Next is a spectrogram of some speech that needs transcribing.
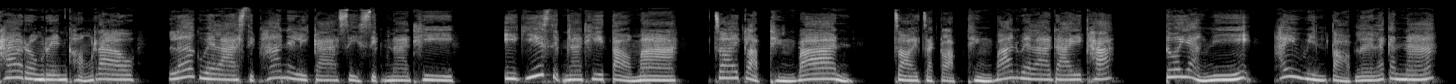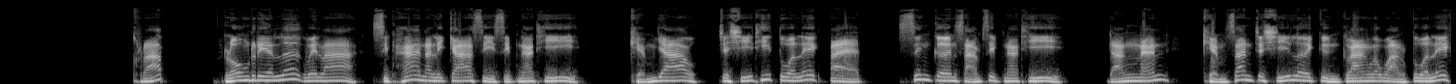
ถ้าโรงเรียนของเราเลิกเวลา 15นาฬิกา40 นาที อีก 20 นาทีต่อมา จอยกลับถึงบ้าน จอยจะกลับถึงบ้านเวลาใดคะ ตัวอย่างนี้ให้วินตอบเลยแล้วกันนะ ครับ โรงเรียนเลิกเวลา 15นาฬิกา40 นาที เข็มยาวจะชี้ที่ตัวเลข 8 ซึ่งเกิน 30 นาที ดังนั้นเข็มสั้นจะชี้เลยกึ่งกลางระหว่างตัวเลข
